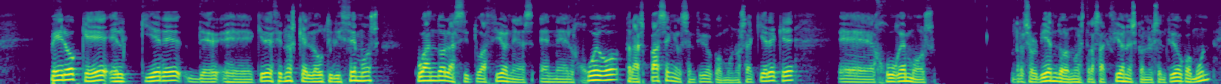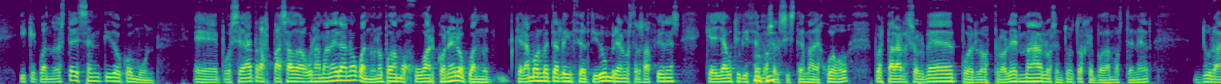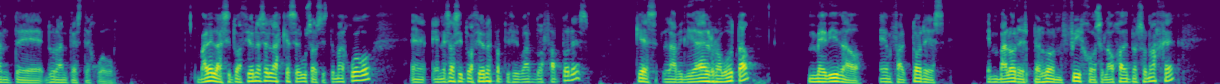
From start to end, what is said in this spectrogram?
pero que él quiere, eh, quiere decirnos que lo utilicemos cuando las situaciones en el juego traspasen el sentido común. O sea, quiere que eh, juguemos resolviendo nuestras acciones con el sentido común y que cuando este sentido común eh, pues sea traspasado de alguna manera, ¿no? Cuando no podamos jugar con él o cuando queramos meterle incertidumbre a nuestras acciones, que ya utilicemos el sistema de juego, pues para resolver pues los problemas, los entuertos que podamos tener durante, durante este juego. ¿Vale? Las situaciones en las que se usa el sistema de juego, en, en esas situaciones participan dos factores, que es la habilidad del robota, medida en factores, en valores, perdón, fijos en la hoja de personaje,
